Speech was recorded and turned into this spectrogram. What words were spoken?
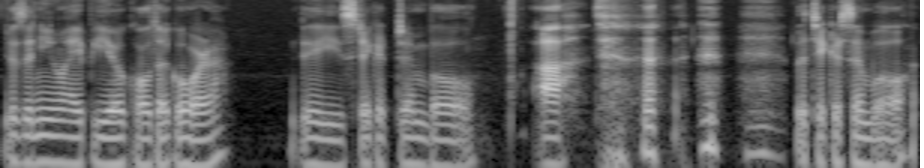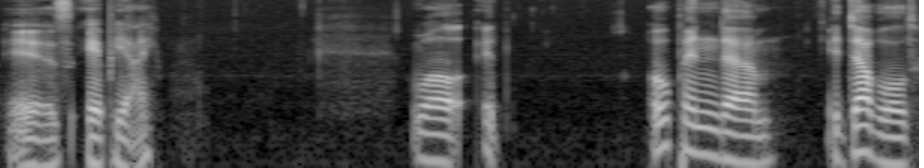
there's a new IPO called Agora. The ticker symbol, ah, the ticker symbol is API. Well, it opened, um, it doubled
